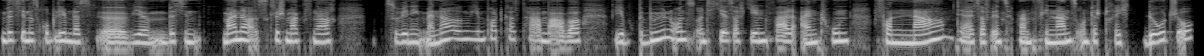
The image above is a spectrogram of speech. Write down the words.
bisschen das Problem, dass äh, wir ein bisschen meines Geschmacks nach zu wenig Männer irgendwie im Podcast haben, aber wir bemühen uns und hier ist auf jeden Fall ein Ton von Nah, der ist auf Instagram finanz-dojo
